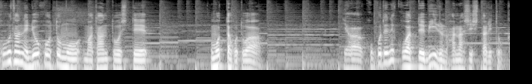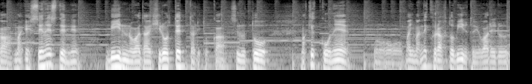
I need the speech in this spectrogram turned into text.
講座ね、両方とも、まあ、担当して思ったことは、いやここでね、こうやってビールの話したりとか、まあ、SNS でね、ビールの話題拾ってったりとかすると、まあ、結構ねこの、まあ、今ねクラフトビールと言われる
